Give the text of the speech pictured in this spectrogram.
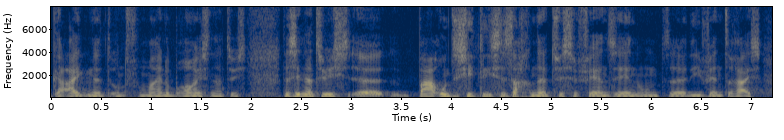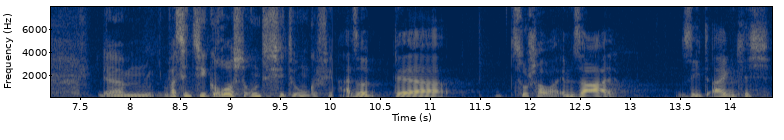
geeignet und für meine Branche natürlich. Das sind natürlich äh, ein paar unterschiedliche Sachen ne, zwischen Fernsehen und äh, die Eventbereich. Ähm, was sind die größten Unterschiede ungefähr? Also der Zuschauer im Saal sieht eigentlich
